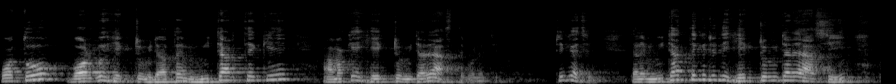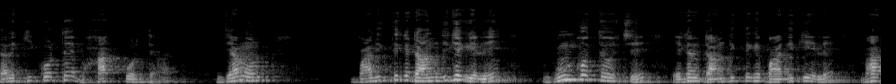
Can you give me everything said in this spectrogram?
কত বর্গ হেক্টোমিটার? অর্থাৎ মিটার থেকে আমাকে হেক্টোমিটারে আসতে বলেছে। ঠিক আছে? তাহলে মিটার থেকে যদি হেক্টোমিটারে আসি, তাহলে কি করতে হয়? ভাগ করতে হয়। যেমন বাঁদিক থেকে ডান দিকে গেলে গুণ করতে হচ্ছে, এখানে ডান দিক থেকে বাঁ দিকে এলে ভাগ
